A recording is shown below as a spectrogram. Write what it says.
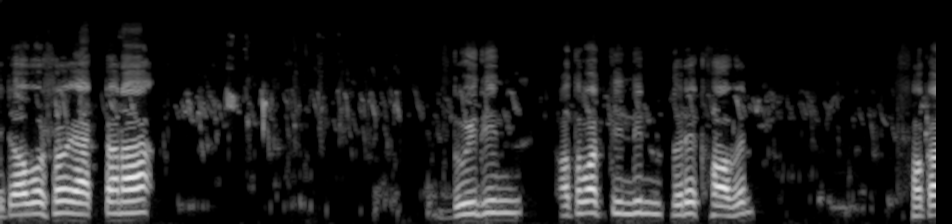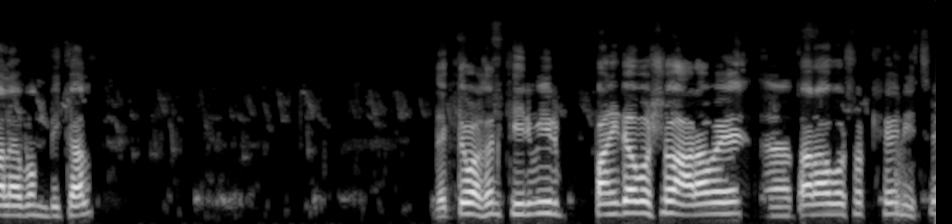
এটা অবশ্য একটানা দুই দিন অথবা তিন দিন ধরে খাওয়াবেন, সকাল এবং বিকাল। দেখতে পাচ্ছেন কিরমির পানিটা অবশ্য আরামে তারা অবশ্য খেয়ে নিচ্ছে।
